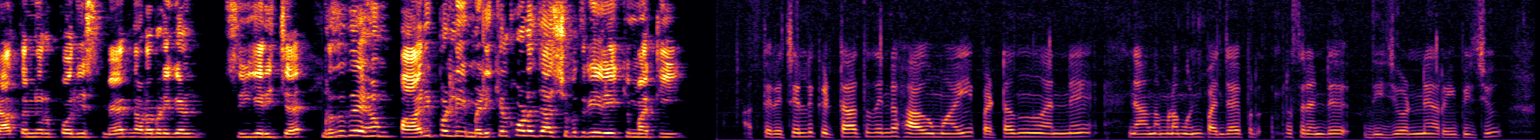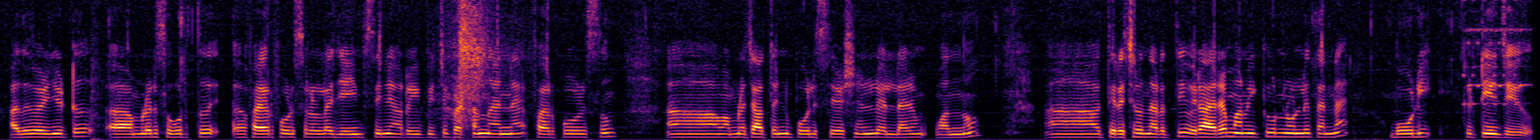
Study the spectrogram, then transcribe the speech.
ചാത്തന്നൂർ പോലീസ് മേൽ നടപടികൾ സ്വീകരിച്ച് മൃതദേഹം പാരിപ്പള്ളി മെഡിക്കൽ കോളേജ് ആശുപത്രിയിലേക്ക് മാറ്റി. ആ തിരച്ചിലിൽ കിട്ടാത്തതിന്റെ ഭാഗമായി പെട്ടെന്ന് തന്നെ ഞാൻ നമ്മുടെ മുൻ പഞ്ചായത്ത് പ്രസിഡന്റ് ദിജുവണ്ണനെ അറിയിപ്പിച്ചു. അത് കഴിഞ്ഞിട്ട് നമ്മളൊരു സുഹൃത്ത് ഫയർഫോഴ്സിലുള്ള ജെയിംസിനെ അറിയിപ്പിച്ച്. പെട്ടെന്ന് തന്നെ ഫയർഫോഴ്സും നമ്മുടെ ചാത്തന്നൂർ പോലീസ് സ്റ്റേഷനിലും എല്ലാവരും വന്നു. തിരച്ചിൽ നടത്തി ഒരു അരമണിക്കൂറിനുള്ളിൽ തന്നെ ബോഡി കിട്ടുകയും ചെയ്തു.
